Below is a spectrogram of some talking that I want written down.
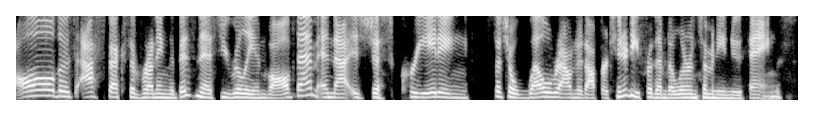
all those aspects of running the business you really involve them and that is just creating such a well-rounded opportunity for them to learn so many new things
